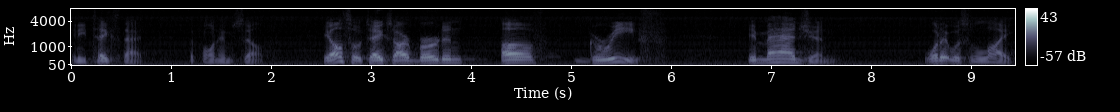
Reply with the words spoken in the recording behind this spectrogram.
And he takes that upon himself. He also takes our burden of grief. Imagine what it was like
